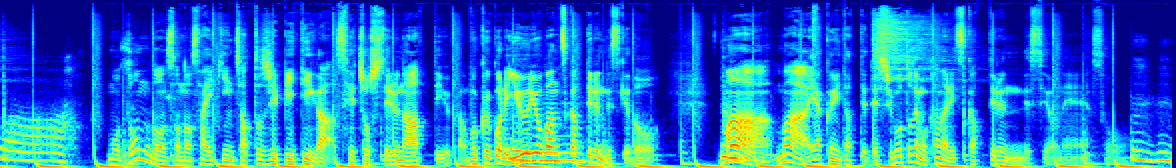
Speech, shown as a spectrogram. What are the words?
うんわあもうどんどんその最近チャット GPT が成長してるなっていうか僕これ有料版使ってるんですけど、うん。まあまあ役に立ってて仕事でもかなり使ってるんですよね。そう。うんうん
